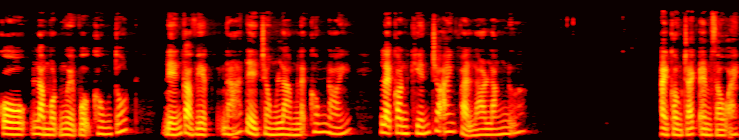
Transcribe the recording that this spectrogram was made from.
Cô là một người vợ không tốt, đến cả việc đã để chồng làm lại không nói, lại còn khiến cho anh phải lo lắng nữa. Anh không trách em giấu anh.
